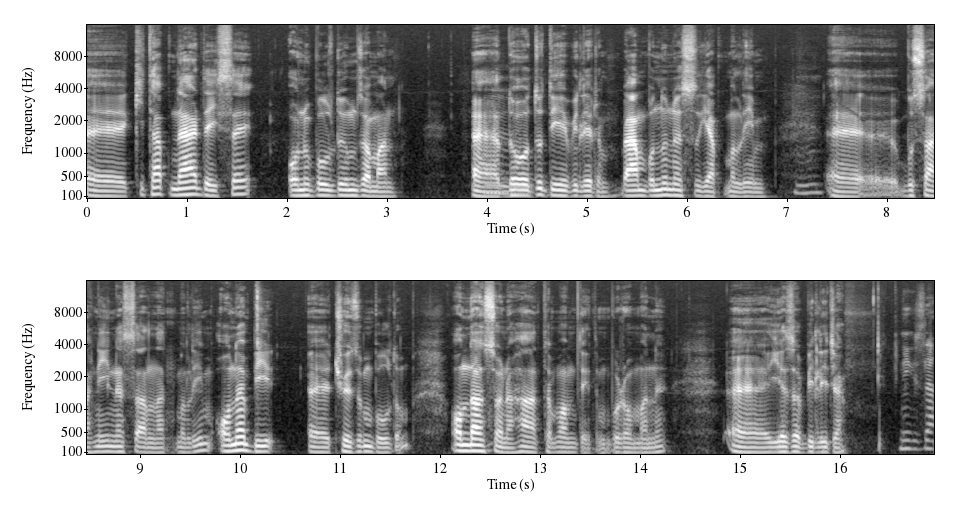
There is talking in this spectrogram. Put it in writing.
e, kitap neredeyse onu bulduğum zaman e, doğdu diyebilirim. Ben bunu nasıl yapmalıyım? E, bu sahneyi nasıl anlatmalıyım? Ona bir e, çözüm buldum. Ondan sonra ha tamam dedim bu romanı e, yazabileceğim. Ne güzel.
